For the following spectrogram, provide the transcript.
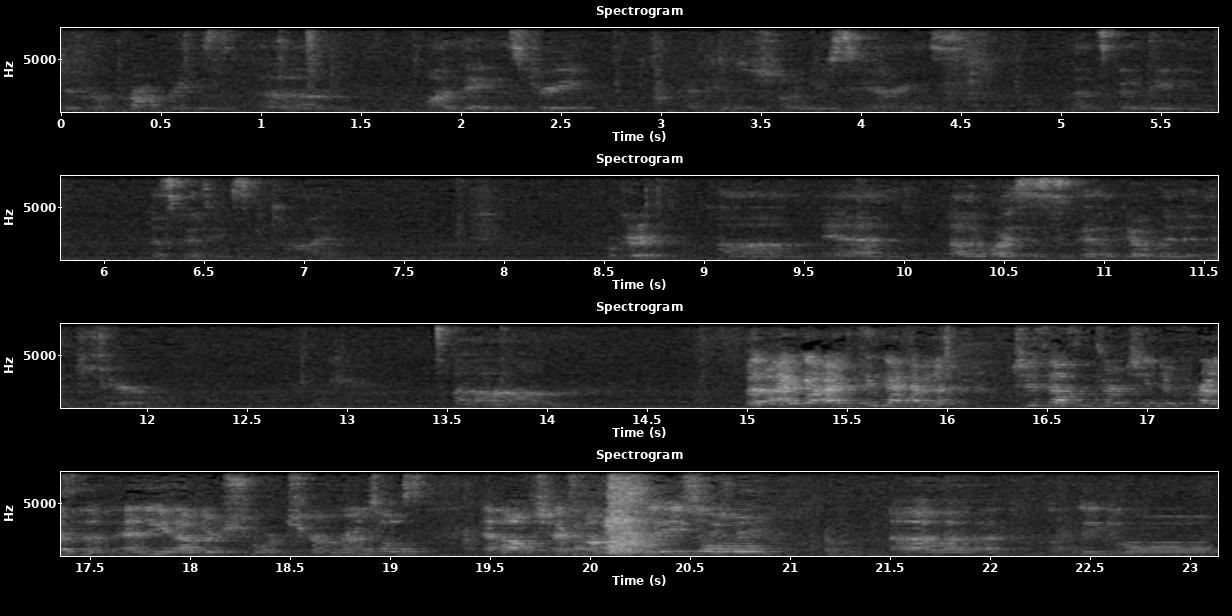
different properties, um, on Dayton Street at conditional use hearings. That's gonna be, that's gonna take some time. Okay. Um, and otherwise, this is gonna go into next year. Okay. Um, But I, got- I think I have a 2013 to present of any other short-term rentals, and I'll check on the legal, uh, legal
